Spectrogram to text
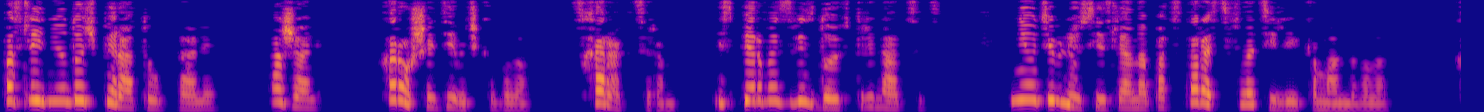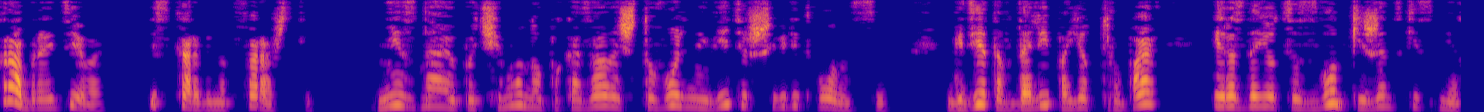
Последнюю дочь пираты украли. А жаль. Хорошая девочка была, с характером и с первой звездой в тринадцать. Не удивлюсь, если она под старость флотилии командовала. Храбрая дева из карвинов фаражских. Не знаю почему, но показалось, что вольный ветер шевелит волосы. Где-то вдали поет труба и раздается звонкий женский смех.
